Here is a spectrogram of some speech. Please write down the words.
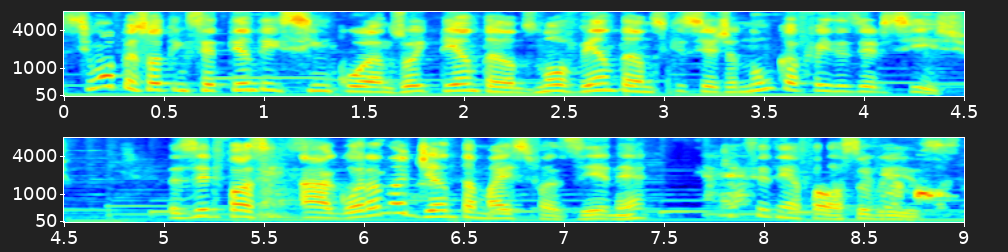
se uma pessoa tem 75 anos, 80 anos, 90 anos, que seja, nunca fez exercício, às vezes ele fala assim: ah, agora não adianta mais fazer, né? O que você tem a falar sobre isso?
